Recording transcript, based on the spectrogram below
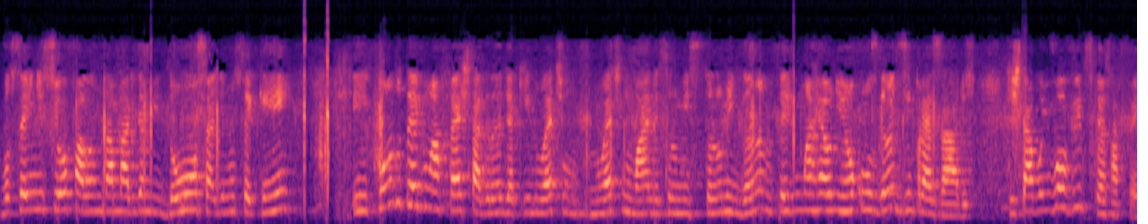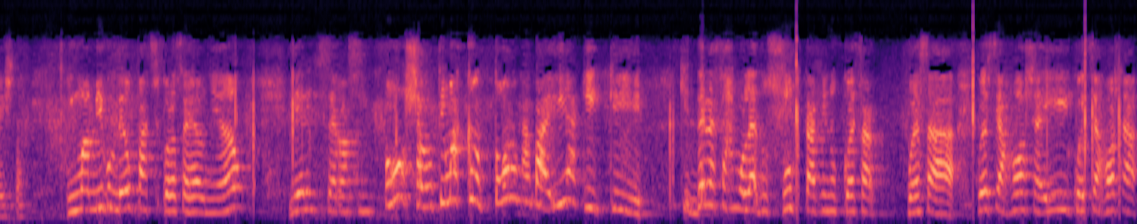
Você iniciou falando da Maria Mendonça, de não sei quem. E quando teve uma festa grande aqui no Etno, no Etno se, não me, se não me engano, teve uma reunião com os grandes empresários que estavam envolvidos com essa festa. E um amigo meu participou dessa reunião e eles disseram assim: Poxa, não tem uma cantora na Bahia que, que, que dele essas mulheres do sul que tá vindo com essa, com essa com esse arrocha aí, com esse arrocha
